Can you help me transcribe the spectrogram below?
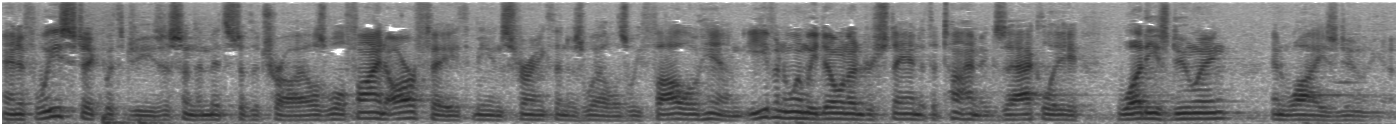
And if we stick with Jesus in the midst of the trials, we'll find our faith being strengthened as well as we follow him, even when we don't understand at the time exactly what he's doing and why he's doing it.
